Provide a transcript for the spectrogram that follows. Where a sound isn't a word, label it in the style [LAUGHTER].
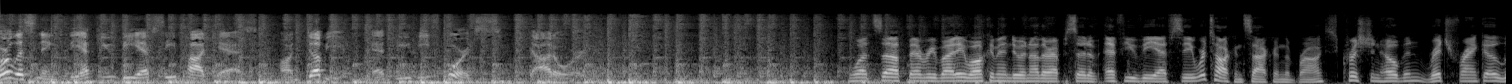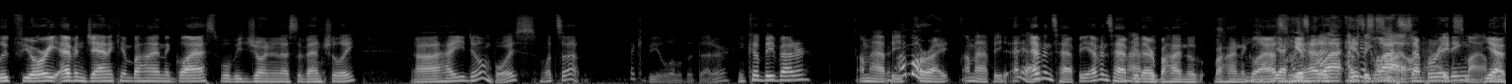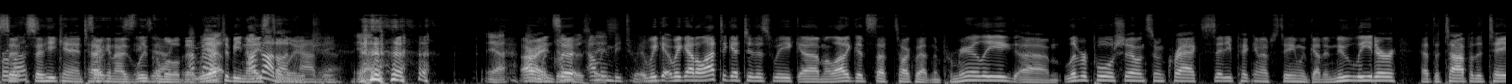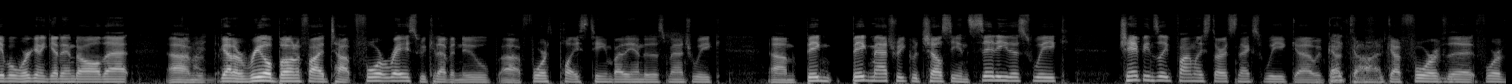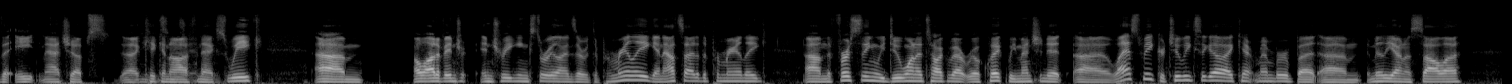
You're listening to the FUVFC podcast on WFUVSports.org. What's up, everybody? Welcome into another episode of FUVFC. We're talking soccer in the Bronx. Christian Hoban, Rich Franco, Luke Fiore, Evan Janikin behind the glass will be joining us eventually. Uh, how you doing, boys? What's up? I could be a little bit better. You could be better. I'm happy. I'm all right. I'm happy. E- Evan's happy. Evan's happy, happy. there behind the behind the glass. Yeah, We he has, had gla- a- he has big glass smile. separating. Big smile. yeah, so us. so he can antagonize Luke a little bit. I'm we not- have to be nice I'm not to unhappy. Luke. Yeah. [LAUGHS] yeah. All I'm so- I'm in between. We got we got a lot to get to this week. Um, a lot of good stuff to talk about in the Premier League. Um, Liverpool showing some cracks. City picking up steam. We've got a new leader at the top of the table. We're going to get into all that. Um, we've got a real bona fide top four race. We could have a new uh, fourth place team by the end of this match week. Um, big big match week with Chelsea and City this week. Champions League finally starts next week. Uh, we've got Thank God. we've got four of the four of the eight matchups uh, kicking off Champions next week. Um, a lot of intri- intriguing storylines there with the Premier League and outside of the Premier League. Um, the first thing we do want to talk about real quick, we mentioned it uh, last week or two weeks ago, I can't remember, but um, Emiliano Sala,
